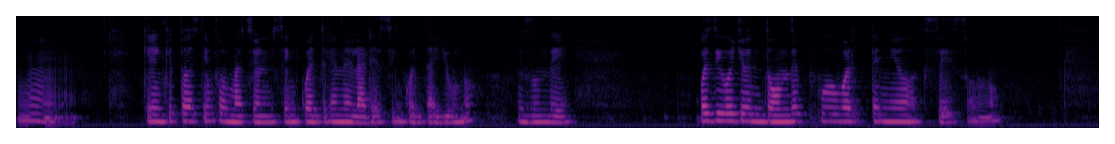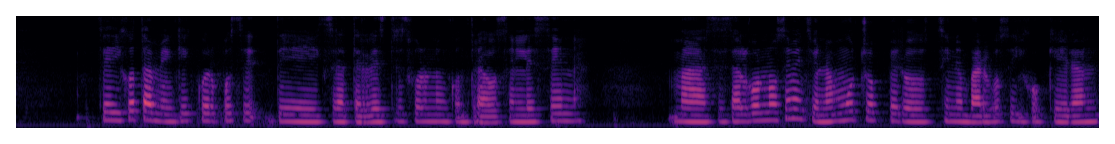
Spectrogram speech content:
Mm, ¿Creen que toda esta información se encuentra en el área 51? Es donde, pues digo yo, en dónde pudo haber tenido acceso, ¿no? Se dijo también que cuerpos de extraterrestres fueron encontrados en la escena. Más es algo, no se menciona mucho, pero sin embargo se dijo que eran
